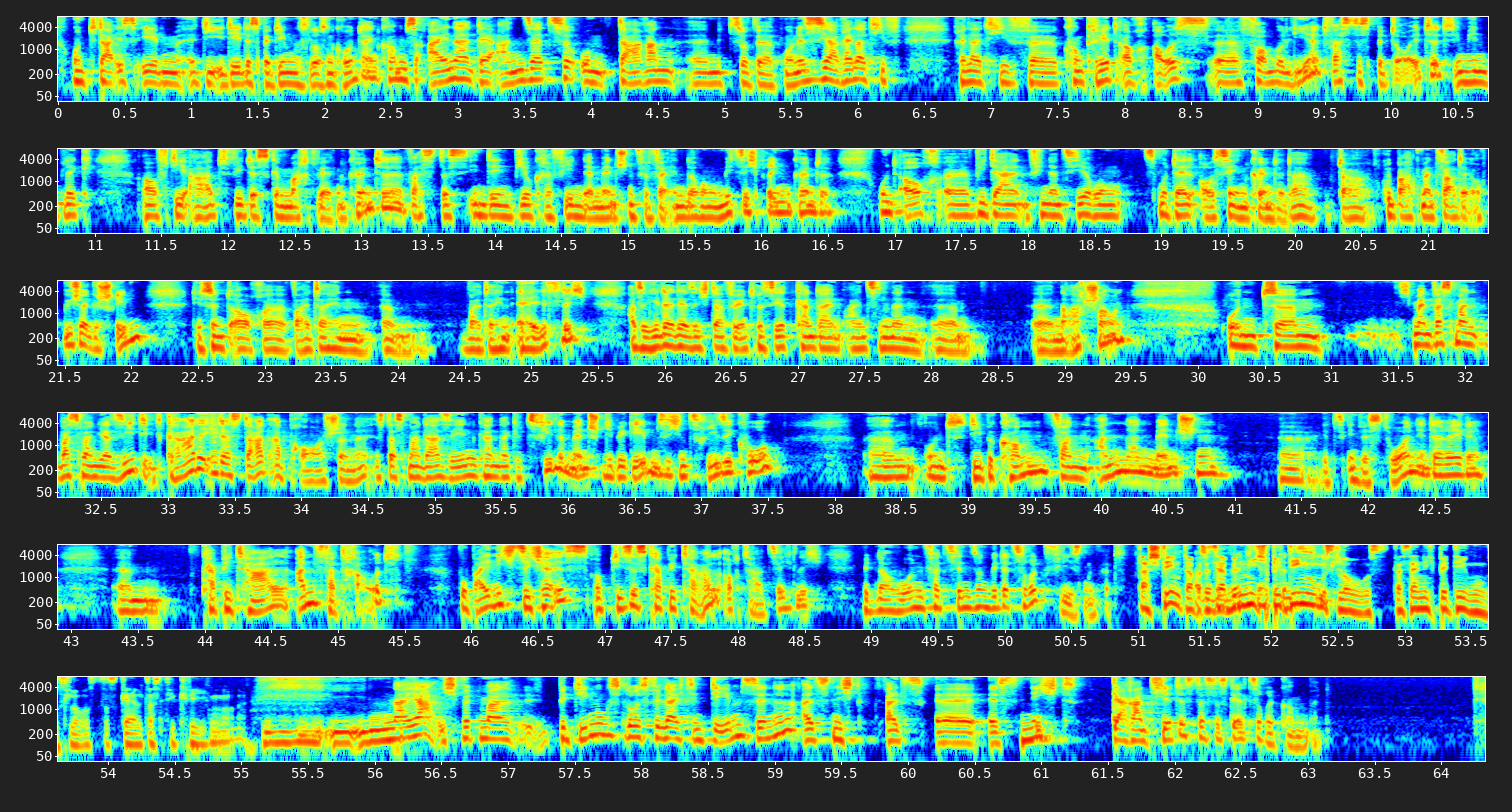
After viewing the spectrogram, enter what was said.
Und da ist eben die Idee des bedingungslosen Grundeinkommens einer der Ansätze, um daran äh, mitzuwirken. Und es ist ja relativ, relativ äh, konkret auch ausformuliert, äh, was das bedeutet im Hinblick auf die Art, wie das gemacht werden könnte, was das in den Biografien der Menschen für Veränderungen mit sich bringen könnte und auch, äh, wie da ein Finanzierungsmodell aussehen könnte. Da, darüber hat mein Vater auch Bücher geschrieben. Die sind auch äh, weiterhin, ähm, weiterhin erhältlich. Also jeder, der sich dafür interessiert, kann da im Einzelnen ähm, äh, nachschauen. Und ähm, ich meine, was man, was man ja sieht, gerade in der Start-up-Branche, ne, ist, dass man da sehen kann, da gibt es viele Menschen, die begeben sich ins Risiko ähm, und die bekommen von anderen Menschen, äh, jetzt Investoren in der Regel, ähm, Kapital anvertraut wobei nicht sicher ist, ob dieses Kapital auch tatsächlich mit einer hohen Verzinsung wieder zurückfließen wird. Das stimmt, aber also das ist ja nicht bedingungslos. Das ist ja nicht bedingungslos, das Geld, das die kriegen, oder? Naja, ich würde mal bedingungslos vielleicht in dem Sinne, als, nicht, als äh, es nicht garantiert ist, dass das Geld zurückkommen wird.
